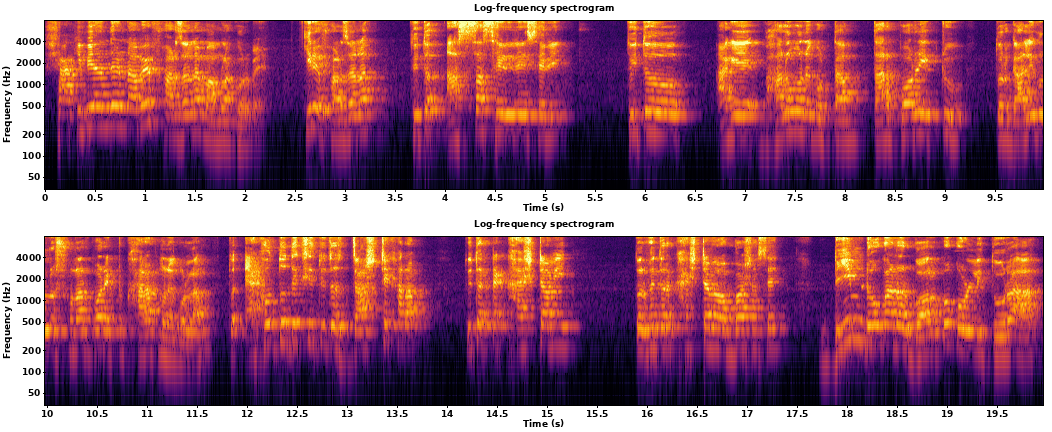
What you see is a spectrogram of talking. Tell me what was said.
সাকিবিয়ানদের নামে ফারজানা মামলা করবে। কিরে ফারজানা, তুই তো আস্থা সেরি রে সেরি। তুই তো আগে ভালো মনে করতাম, তারপরে একটু তোর গালিগুলো শোনার পর একটু খারাপ মনে করলাম। তো এখন তো দেখছি তুই তো জাস্টে খারাপ। তুই তো একটা খাসটামি, তোর ভেতরে খাসটামি অভ্যাস আছে। ডিম ঢোকানোর গল্প করলি তোরা,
